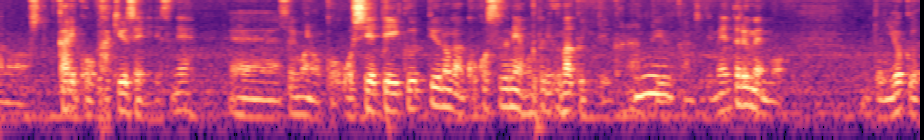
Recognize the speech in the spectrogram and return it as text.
あのしっかりこう下級生にですね、えーそういうものをこう教えていくっていうのがここ数年本当にうまくいってるかなっていう感じで、メンタル面も本当によく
